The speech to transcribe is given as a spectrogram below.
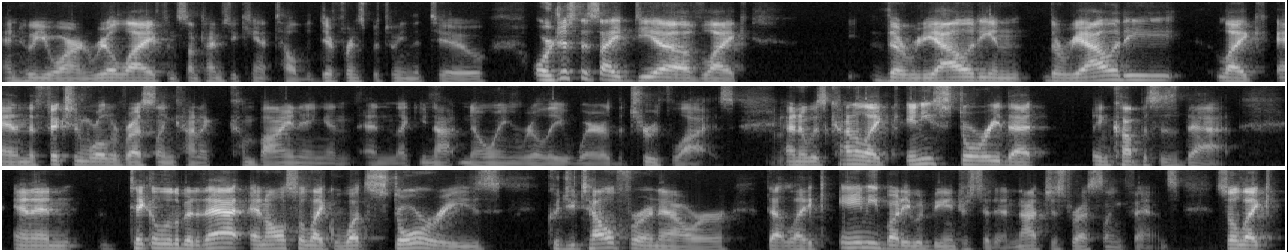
and who you are in real life, and sometimes you can't tell the difference between the two, or just this idea of like the reality and the reality like and the fiction world of wrestling kind of combining and and like you not knowing really where the truth lies mm-hmm. and it was kind of like any story that encompasses that and then take a little bit of that and also like what stories could you tell for an hour that like anybody would be interested in not just wrestling fans. So like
